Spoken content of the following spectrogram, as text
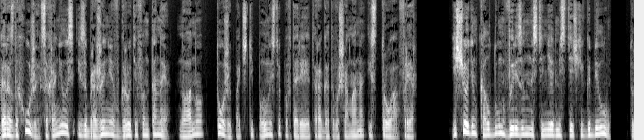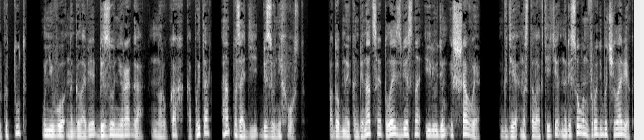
Гораздо хуже сохранилось изображение в гроте Фонтане, но оно тоже почти полностью повторяет рогатого шамана из Труа-Фрер. Еще один колдун вырезан на стене в местечке Габелу, только тут у него на голове бизоньи рога, на руках копыта, а позади бизоний хвост. Подобная комбинация была известна и людям из Шаве, где на сталактите нарисован вроде бы человек,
